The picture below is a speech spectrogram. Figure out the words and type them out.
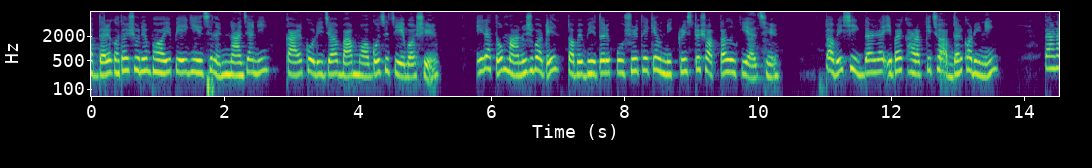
আবদারের কথা শুনে ভয় পেয়ে গিয়েছিলেন, না জানি কার কলিজা বা মগজ চেয়ে বসে। এরা তো মানুষ বটে, তবে ভেতরে পশুর থেকেও নিকৃষ্ট সত্তা লুকিয়ে আছে। তবে শিকদাররা এবার খারাপ কিছু আবদার করেনি। তারা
